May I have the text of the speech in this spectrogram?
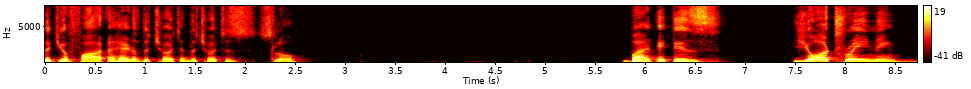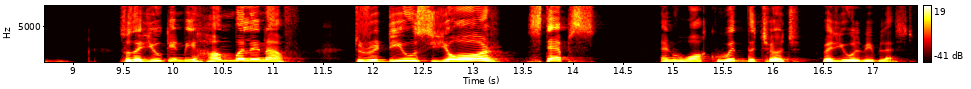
that you're far ahead of the church and the church is slow. But it is your training so that you can be humble enough to reduce your steps and walk with the church where you will be blessed.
